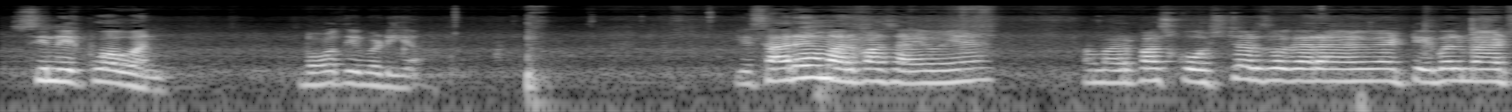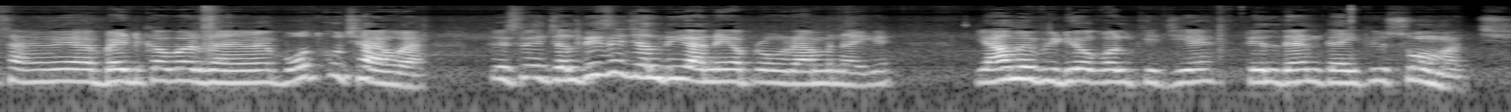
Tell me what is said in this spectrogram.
सिनेक्वा वन बहुत ही बढ़िया। ये सारे हमारे पास आए हुए हैं। हमारे पास कोस्टर्स वगैरह आए हुए हैं टेबल मैट्स आए हुए हैं बेड कवर्स आए हुए हैं, बहुत कुछ आया हुआ है। तो इसलिए जल्दी से जल्दी आने का प्रोग्राम बनाइए। या हमें वीडियो कॉल कीजिए। Till then thank you so much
